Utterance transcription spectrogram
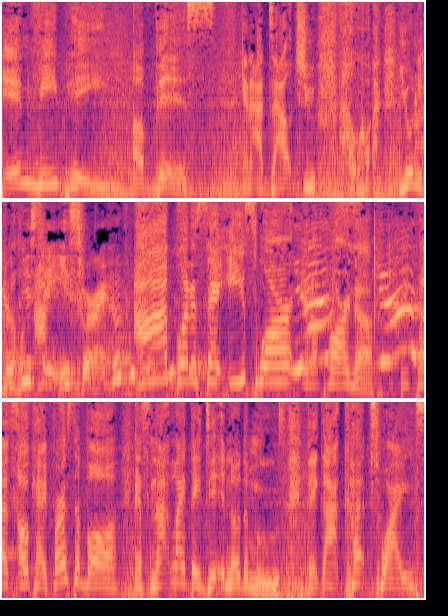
MVP of this, and I doubt you, you don't even I hope know. you I- say Ishwar. I hope you say I'm going to say Ishwar Yes, and Aparna yes. because okay, first of all, it's not like they didn't know the moves. They got cut twice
